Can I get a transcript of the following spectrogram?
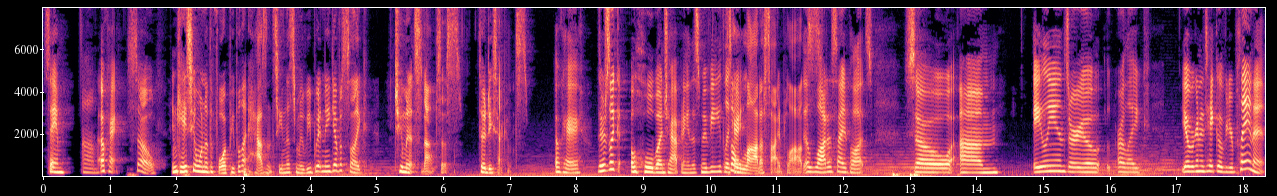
Same. Um, Okay. So, in case you're one of the four people that hasn't seen this movie, Brittany, give us like two minute synopsis, thirty seconds. Okay. There's like a whole bunch happening in this movie. There's like a I- lot of side plots. a lot of side plots. So, um, aliens are are like, yeah, we're gonna take over your planet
